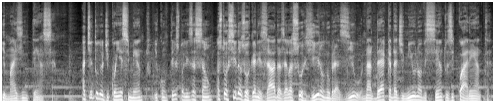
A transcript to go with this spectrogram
e mais intensa. A título de conhecimento e contextualização, as torcidas organizadas elas surgiram no Brasil na década de 1940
